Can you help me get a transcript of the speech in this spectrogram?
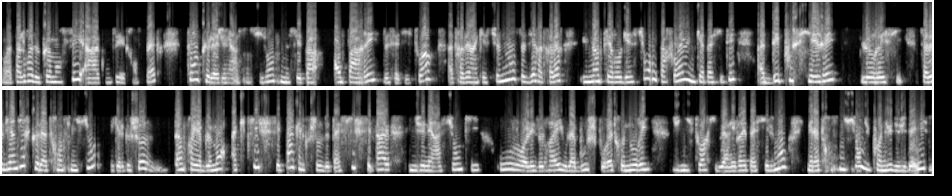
on n'a pas le droit de commencer à raconter et transmettre tant que la génération suivante ne s'est pas emparée de cette histoire à travers un questionnement, c'est-à-dire à travers une interrogation et parfois même une capacité à dépoussiérer le récit. Ça veut bien dire que la transmission est quelque chose d'incroyablement actif. C'est pas quelque chose de passif. C'est pas une génération qui ouvre les oreilles ou la bouche pour être nourrie d'une histoire qui lui arriverait passivement. Mais la transmission du point de vue du judaïsme,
